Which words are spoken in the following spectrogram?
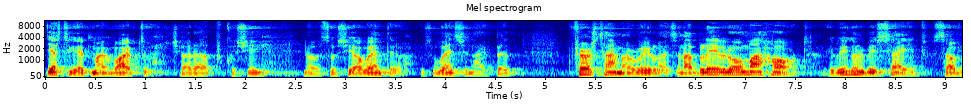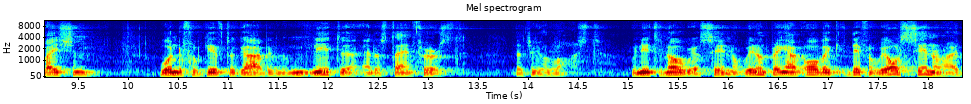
just to get my wife to shut up because she, you know, so she I went there. It was a Wednesday night, but first time I realized, and I believe it all my heart, if we're going to be saved, salvation wonderful gift to God, we need to understand first that we are lost. We need to know we are sinner. We don't bring out all the different. We all sinner, right?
